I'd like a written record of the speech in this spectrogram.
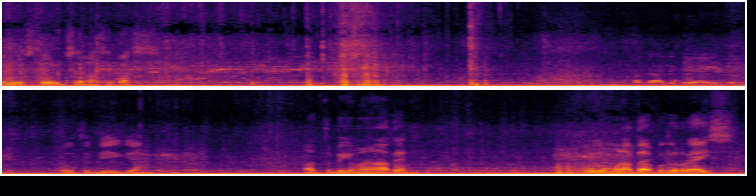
dalawang storage na nasa taas. Pagali kaya ito. Tutubigyan. At tubigyan muna natin. Tulong muna tayo pag-rice.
